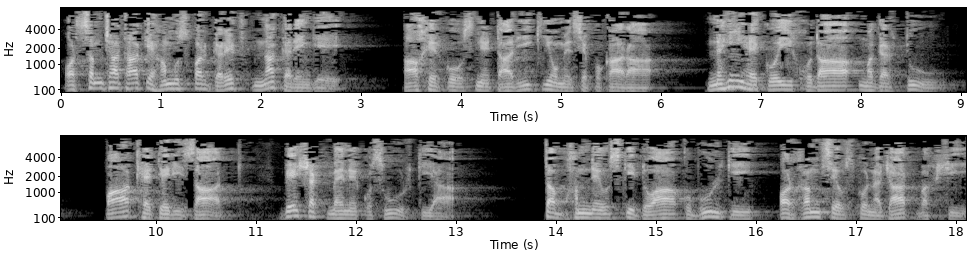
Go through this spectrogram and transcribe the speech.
اور سمجھا تھا کہ ہم اس پر گرفت نہ کریں گے۔ آخر کو اس نے تاریکیوں میں سے پکارا، نہیں ہے کوئی خدا مگر تو، پاک ہے تیری ذات، بے شک میں نے قصور کیا۔ تب ہم نے اس کی دعا قبول کی اور غم سے اس کو نجات بخشی،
